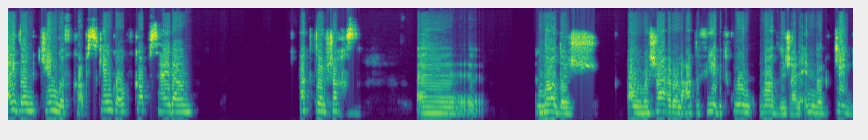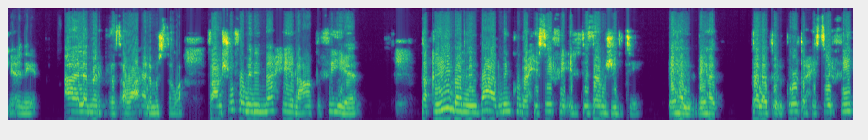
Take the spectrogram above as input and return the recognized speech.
أيضا King of Cups. King of Cups هيدا أكتر شخص آه ناضج أو مشاعره العاطفية بتكون ناضجة لأنه الكينج يعني أعلى مركز أو أعلى مستوى. فعم شوفه من الناحية العاطفية تقريبا للبعض منكم رح يصير في التزام جدي. بهال بهالثلاث الكروت رح يصير في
